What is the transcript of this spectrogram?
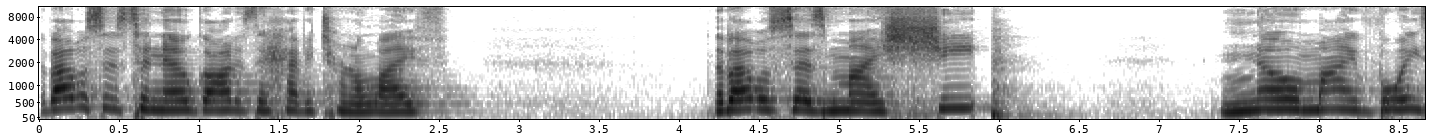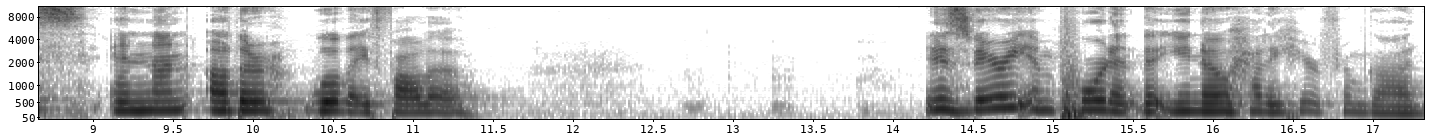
The Bible says to know God is to have eternal life. The Bible says, My sheep know my voice, and none other will they follow. It is very important that you know how to hear from God.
